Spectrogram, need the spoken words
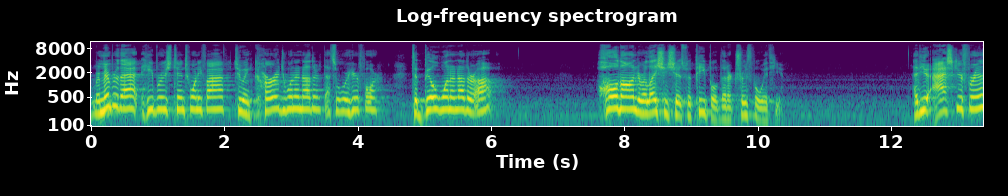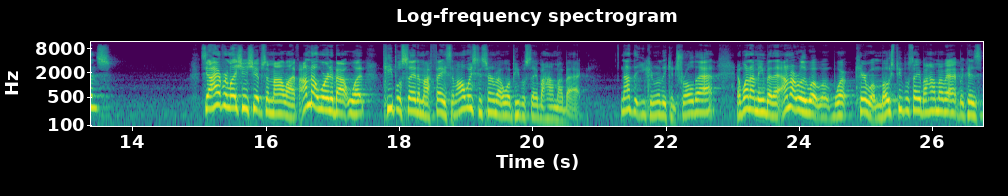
remember that, Hebrews 10 25, to encourage one another. That's what we're here for, to build one another up. Hold on to relationships with people that are truthful with you. Have you asked your friends? See, I have relationships in my life. I'm not worried about what people say to my face. I'm always concerned about what people say behind my back. Not that you can really control that. And what I mean by that, I'm not really what, what, care what most people say behind my back because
